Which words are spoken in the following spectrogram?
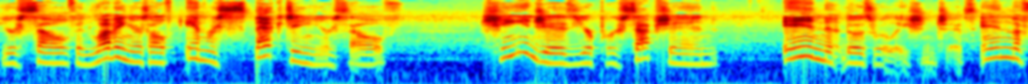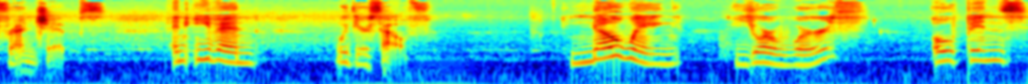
yourself and loving yourself and respecting yourself changes your perception in those relationships, in the friendships, and even with yourself. Knowing your worth opens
